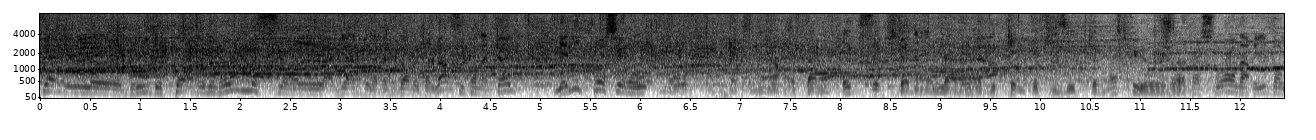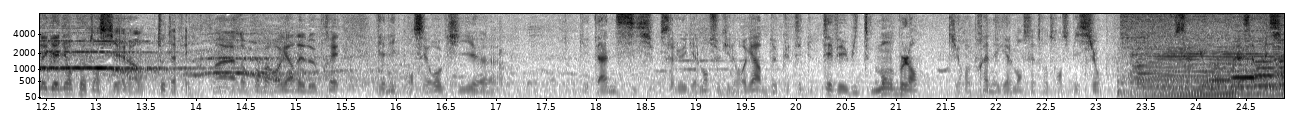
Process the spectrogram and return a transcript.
rappelle les bruits de cordes de brume sur la glace de la patinoire de Colmar, c'est qu'on accueille Yannick Poncero. Un patineur vraiment exceptionnel, avec des qualités physiques monstrueuses. Jean-François, on arrive dans les gagnants potentiels. hein. Tout à fait. Voilà, donc on va regarder de près Yannick Poncero qui, euh, qui est à Annecy. On salue également ceux qui nous regardent de côté de TV8 Mont Blanc qui reprennent également cette retransmission. On salue, on vous laisse apprécier.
